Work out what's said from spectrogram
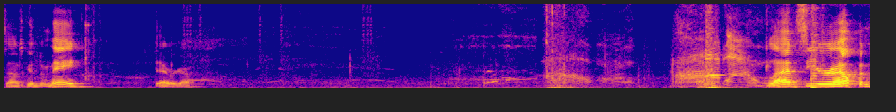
Sounds good to me. There we go. Glad to see you're helping.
